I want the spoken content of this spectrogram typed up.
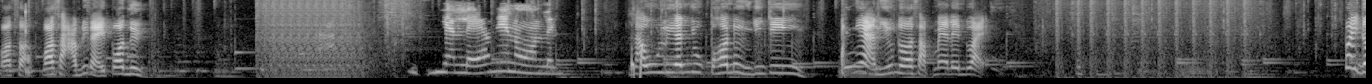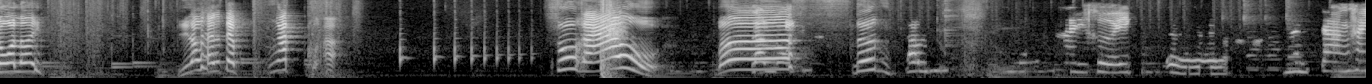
ปสองปสามที่ไหนปหนึ่ง เรียนแล้วแน่นอนเลย เราเรียนอยู่ปหนึ่งจริง ๆ เนี่ยยืมโทรศัพท์แม่เล่นด้วยไม่โดนเลยยีเราใช้สเต็ปงัดอะสู้เขาเบอร์หนึ่งเราใครเคยเออมันจ้างให้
